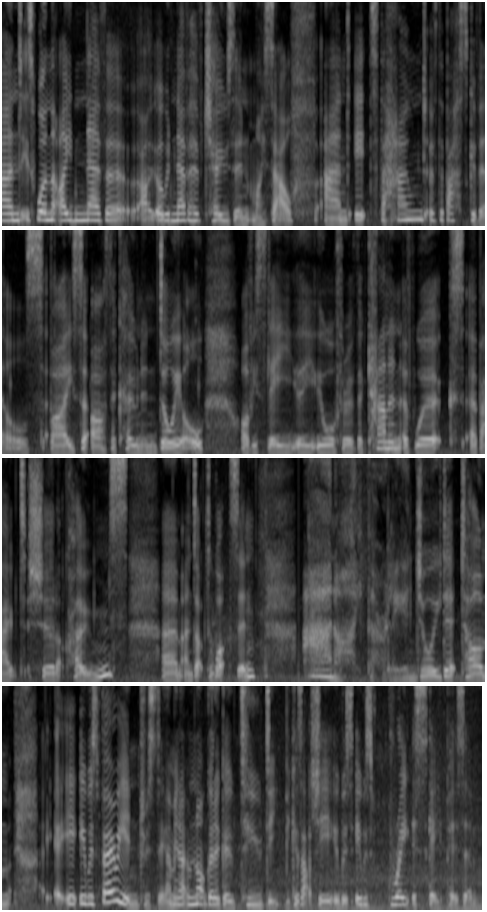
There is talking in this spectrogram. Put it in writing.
and it's one that I never, I, I would never have chosen myself. And it's *The Hound of the Baskervilles* by Sir Arthur Conan Doyle, obviously the, the author of the canon of works about Sherlock Holmes um, and Dr. Watson and I thoroughly enjoyed it, Tom. It, it was very interesting. I mean, I'm not going to go too deep because actually it was it was great escapism,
